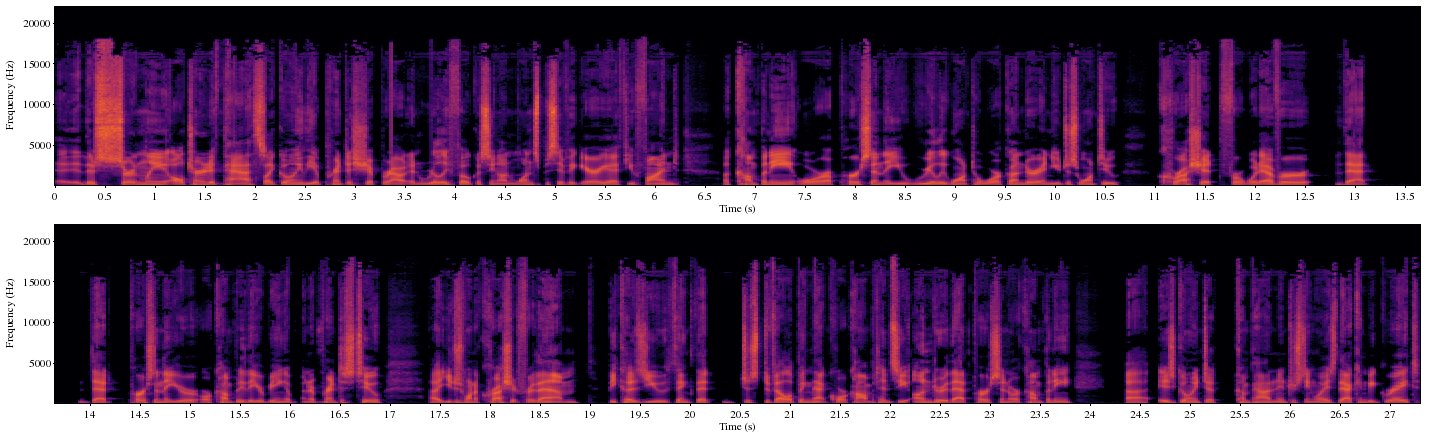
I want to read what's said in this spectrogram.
eh, there's certainly alternative paths like going the apprenticeship route and really focusing on one specific area. If you find a company or a person that you really want to work under and you just want to crush it for whatever that that person that you're or company that you're being a, an apprentice to, uh, you just want to crush it for them because you think that just developing that core competency under that person or company uh, is going to compound in interesting ways. That can be great.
